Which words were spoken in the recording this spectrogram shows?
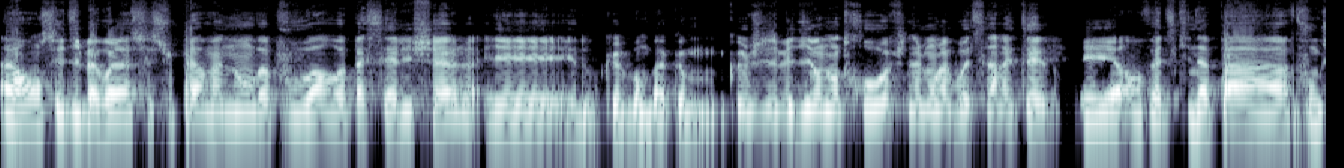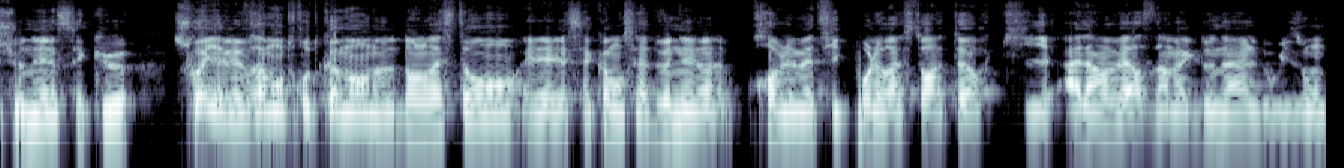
Alors on s'est dit, bah voilà, c'est super. Maintenant, on va pouvoir euh, passer à l'échelle. Et, et, donc, euh, bon, bah comme comme je l'avais dit en intro, finalement, la boîte s'est arrêtée. Et en fait, ce qui n'a pas fonctionné, c'est que soit il y avait vraiment trop de commandes dans le restaurant et ça commençait à devenir problématique pour le restaurateur qui, à l'inverse d'un McDonald's où ils ont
